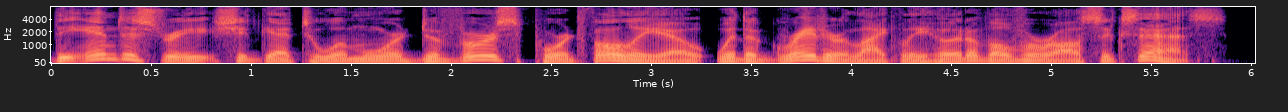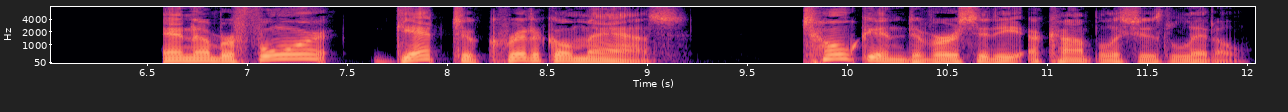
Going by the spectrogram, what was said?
the industry should get to a more diverse portfolio with a greater likelihood of overall success. And number four, get to critical mass. Token diversity accomplishes little.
